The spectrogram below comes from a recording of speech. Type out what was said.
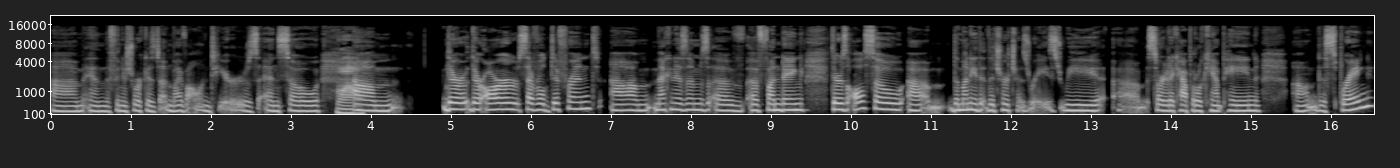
um, and the finished work is done by volunteers. And so Wow. There, there are several different um, mechanisms of, of funding. There's also um, the money that the church has raised. We um, started a capital campaign um, this spring,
